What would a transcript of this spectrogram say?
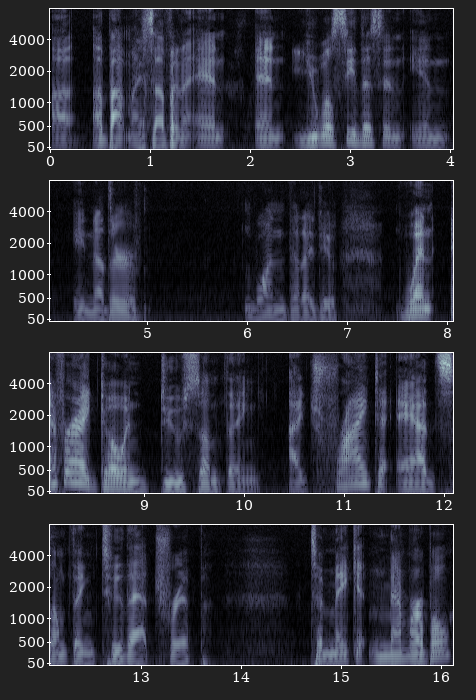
uh, about myself, and and and you will see this in in another one that I do. Whenever I go and do something, I try to add something to that trip to make it memorable.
